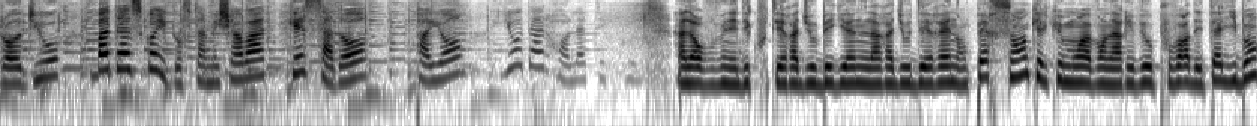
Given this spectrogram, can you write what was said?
رادیو و دستگاهی گفته می شود که صدا پیام Alors, vous venez d'écouter Radio Begun, la radio des reines en persan. Quelques mois avant l'arrivée au pouvoir des talibans,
